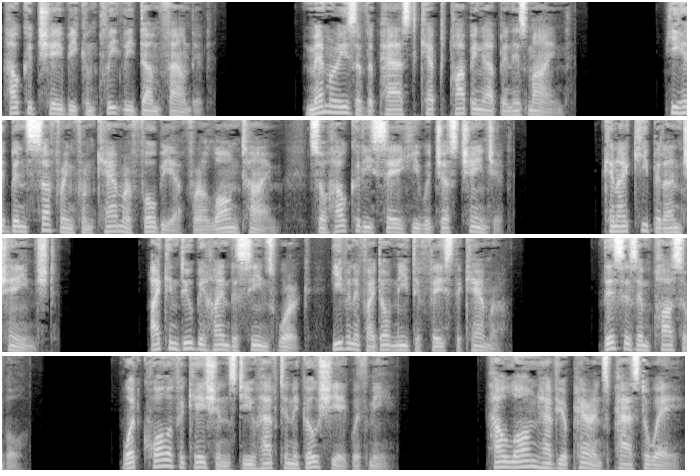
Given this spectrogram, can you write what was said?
how could Che be completely dumbfounded? Memories of the past kept popping up in his mind. He had been suffering from camera phobia for a long time, so how could he say he would just change it? Can I keep it unchanged? I can do behind the scenes work, even if I don't need to face the camera. This is impossible. What qualifications do you have to negotiate with me? How long have your parents passed away?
